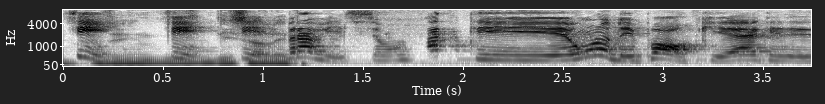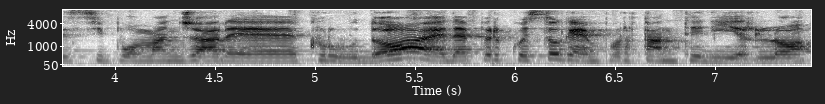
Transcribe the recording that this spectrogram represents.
sì, così, sì, di sale. Sì, bravissimo. Infatti è uno dei pochi eh, che si può mangiare crudo ed è per questo che è importante dirlo.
